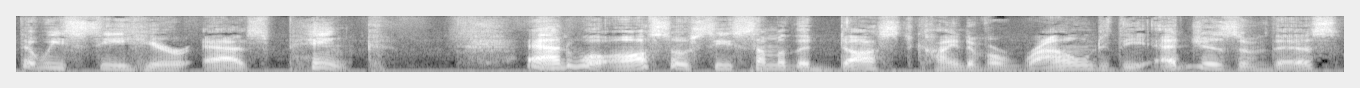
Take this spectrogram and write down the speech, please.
that we see here as pink. And we'll also see some of the dust kind of around the edges of this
